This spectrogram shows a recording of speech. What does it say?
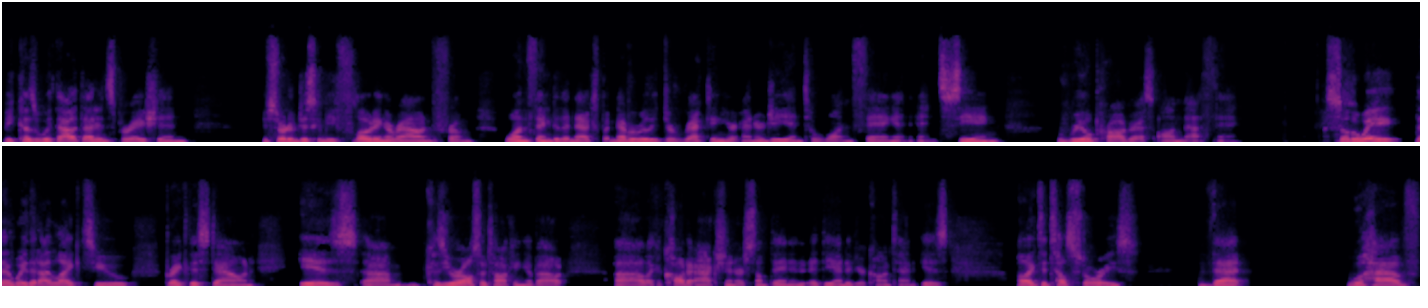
because without that inspiration you're sort of just going to be floating around from one thing to the next but never really directing your energy into one thing and and seeing real progress on that thing. So the way the way that I like to break this down is because um, you were also talking about uh, like a call to action or something at the end of your content is I like to tell stories that will have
